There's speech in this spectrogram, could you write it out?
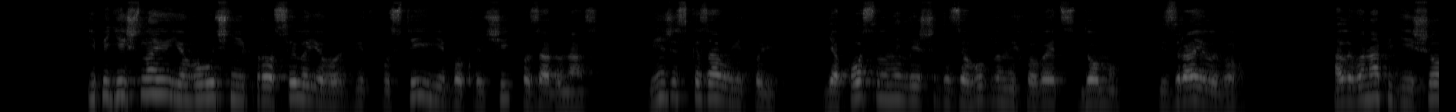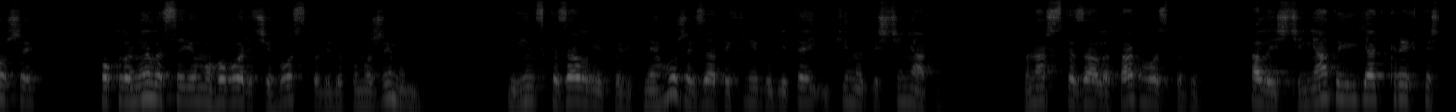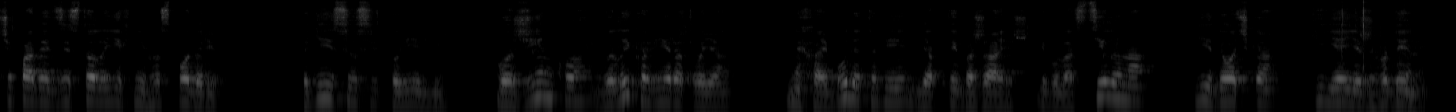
І підійшла його учні і просили його, відпусти її, бо кричить позаду нас. Він же сказав у відповідь: Я посланий лише до загублених овець дому Ізраїлевого. Але вона, підійшовши, поклонилася йому, говорячи: Господи, допоможи мені. І він сказав у відповідь: Не гоже взяти хліб у дітей і кинути щенята. Вона ж сказала: Так, Господи, але щенята їдять крихти, що падають зі столу їхніх господарів. Тоді Ісус відповів їй: О жінко, велика віра твоя, нехай буде тобі, як ти бажаєш, і була зцілена її дочка тієї ж години.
